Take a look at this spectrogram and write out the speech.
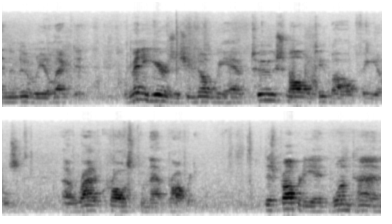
and the newly elected, for many years, as you know, we have two small T-ball fields, uh, right across from that property. This property at one time,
